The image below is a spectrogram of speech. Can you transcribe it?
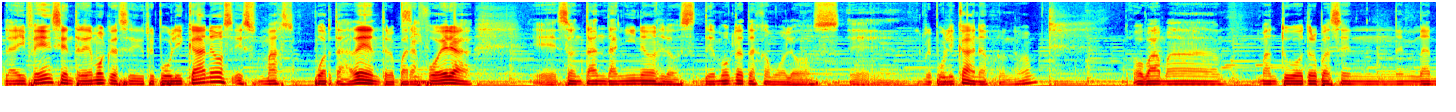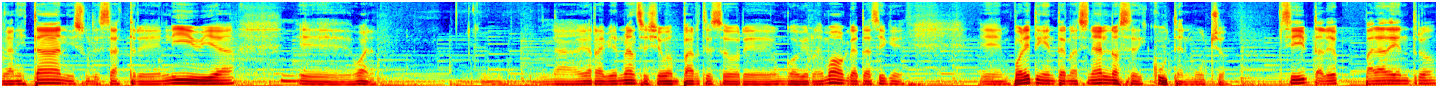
la diferencia entre demócratas y republicanos es más puertas adentro. Para Sí. afuera eh, son tan dañinos los demócratas como los eh, republicanos. ¿no? Obama mantuvo tropas en, en Afganistán, hizo un desastre en Libia. mm, bueno, la guerra de Vietnam se llevó en parte sobre un gobierno demócrata, así que en política internacional no se discuten mucho. Sí, tal vez para adentro,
